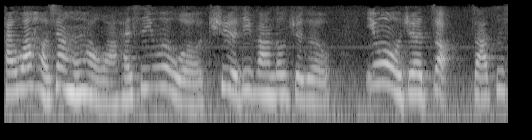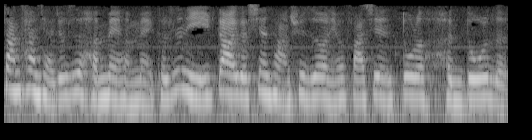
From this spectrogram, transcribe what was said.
台湾好像很好玩，还是因为我去的地方都觉得，因为我觉得照杂志上看起来就是很美很美，可是你一到一个现场去之后，你会发现多了很多人，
